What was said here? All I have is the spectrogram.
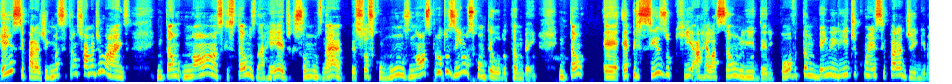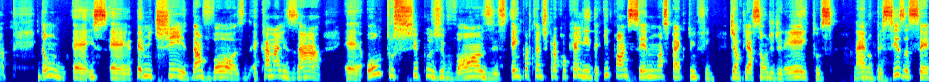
esse paradigma se transforma demais. Então, nós que estamos na rede, que somos né, pessoas comuns, nós produzimos conteúdo também. Então, é, é preciso que a relação líder e povo também lide com esse paradigma. Então, é, é, permitir, dar voz, é, canalizar é, outros tipos de vozes é importante para qualquer líder e pode ser num aspecto, enfim, de ampliação de direitos, né? Não precisa ser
